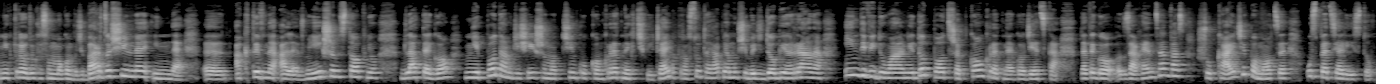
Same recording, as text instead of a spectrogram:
Niektóre odruchy są, mogą być bardzo silne, inne e, aktywne, ale w mniejszym stopniu. Dlatego nie podam w dzisiejszym odcinku konkretnych ćwiczeń. Po prostu terapia musi być dobierana indywidualnie do potrzeb konkretnego dziecka. Dlatego zachęcam Was, szukajcie pomocy u specjalistów.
